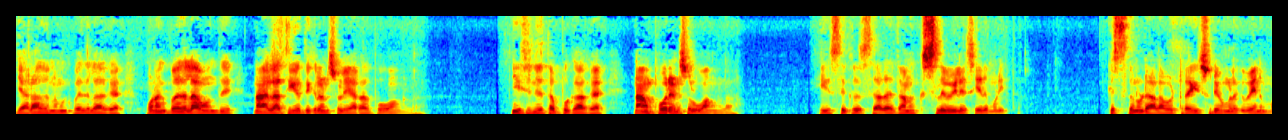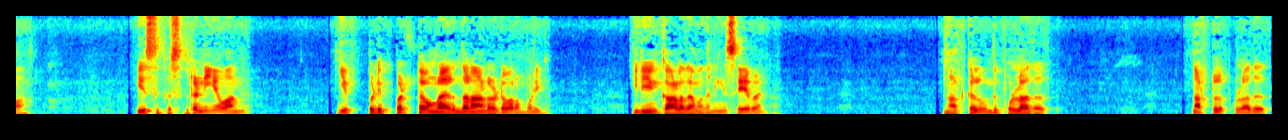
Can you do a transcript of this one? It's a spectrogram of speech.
யாராவது நமக்கு பதிலாக உனக்கு பதிலாக வந்து நான் எல்லாத்தையும் ஏற்றுக்கிறேன்னு சொல்லி யாராவது போவாங்களா? நீ செஞ்ச தப்புக்காக நான் போகிறேன்னு சொல்லுவாங்களா இயேசு கிறிஸ்து அதை தான் சிலுவையில் செய்து முடித்தார். கிறிஸ்தனுடைய அளவற்ற ஐஸ்வர்யம் உங்களுக்கு வேணுமா? இயேசு கிறிஸ்துகிட்ட நீங்கள் வாங்க. எப்படிப்பட்டவங்களாக இருந்தாலும் ஆண்டவர்கிட்ட வர முடியும். இனியும் காலதாமதம் நீங்கள் செய்ய வேண்டாம். நாட்கள் வந்து பொல்லாதது. நாட்கள் பொல்லாதது.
